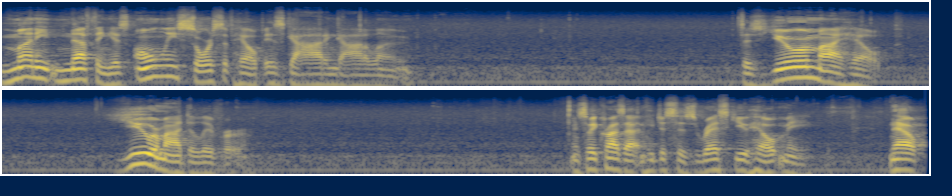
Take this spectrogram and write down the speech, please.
money, nothing. His only source of help is God and God alone. It says, You're my help. You are my deliverer. And so he cries out and he just says, Rescue, help me. Now,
